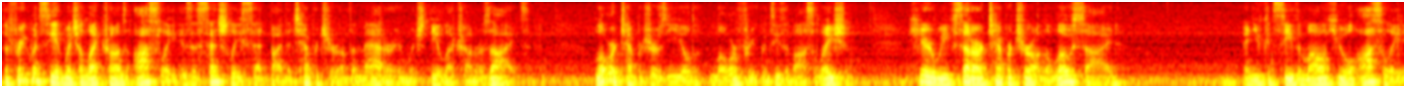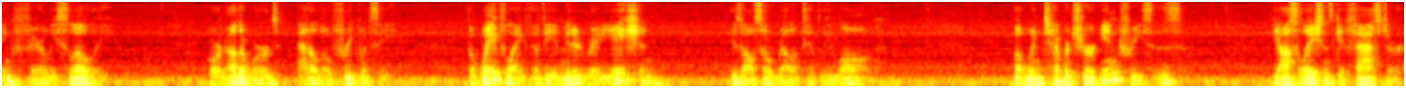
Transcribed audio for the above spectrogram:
The frequency at which electrons oscillate is essentially set by the temperature of the matter in which the electron resides. Lower temperatures yield lower frequencies of oscillation. Here we've set our temperature on the low side, and you can see the molecule oscillating fairly slowly, or in other words, at a low frequency. The wavelength of the emitted radiation is also relatively long. But when temperature increases, the oscillations get faster,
